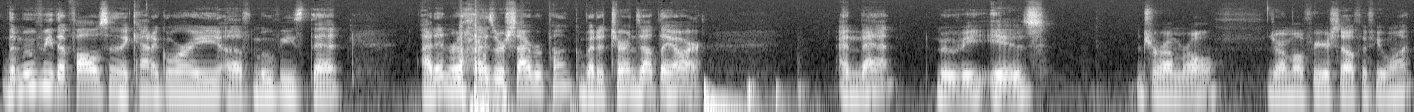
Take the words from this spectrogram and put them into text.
the movie that falls in the category of movies that I didn't realize were cyberpunk, but it turns out they are. And that movie is drumroll. Drumroll for yourself if you want.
